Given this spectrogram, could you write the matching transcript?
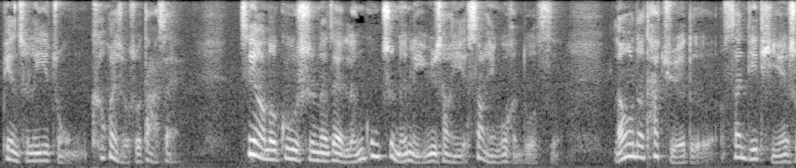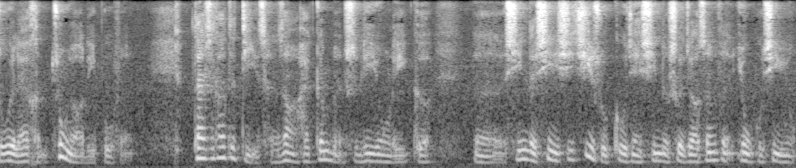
变成了一种科幻小说大赛，这样的故事呢，在人工智能领域上也上演过很多次。然后呢，他觉得三 D 体验是未来很重要的一部分，但是它的底层上还根本是利用了一个呃新的信息技术构建新的社交身份、用户信用。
